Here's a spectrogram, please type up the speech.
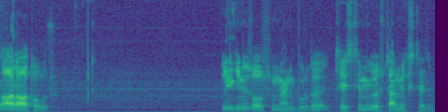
Daha rahat olur. Bilginiz olsun yani burada kestiğimi göstermek istedim.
